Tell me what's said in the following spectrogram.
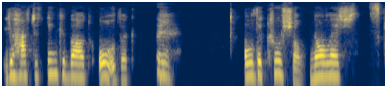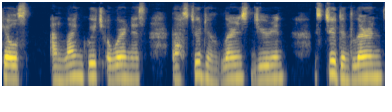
You have to think about all the all the crucial knowledge, skills, and language awareness that student learns during student learned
